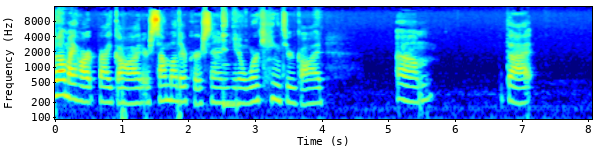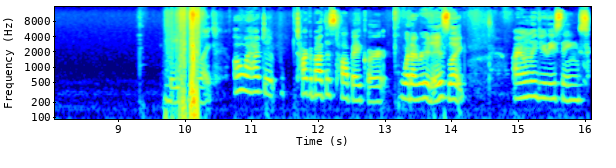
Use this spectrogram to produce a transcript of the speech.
put on my heart by God or some other person, you know, working through God, um, that make me like, oh, I have to talk about this topic or whatever it is. Like, I only do these things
